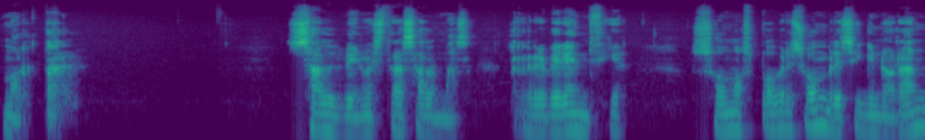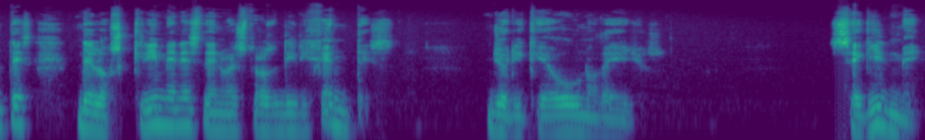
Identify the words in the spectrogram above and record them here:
mortal. Salve nuestras almas, reverencia. Somos pobres hombres ignorantes de los crímenes de nuestros dirigentes, lloriqueó uno de ellos. Seguidme,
